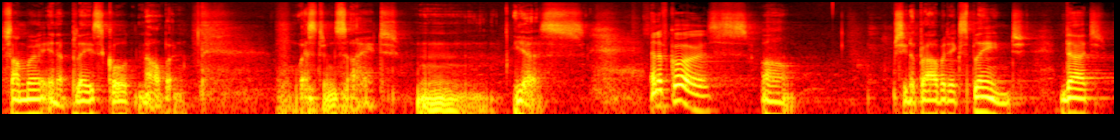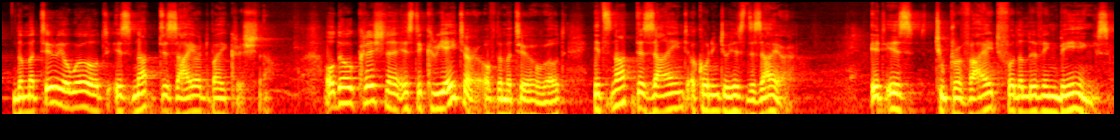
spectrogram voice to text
somewhere in a place called Melbourne, western side. Hmm. Yes. And of course, uh, Srila Prabhupada explained that the material world is not desired by Krishna. Although Krishna is the creator of the material world, it's not designed according to his desire. It is to provide for the living beings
